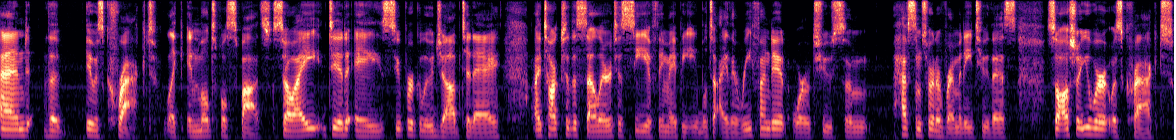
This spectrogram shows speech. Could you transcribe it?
And the it was cracked like in multiple spots. So I did a super glue job today. I talked to the seller to see if they might be able to either refund it or to some have some sort of remedy to this. So I'll show you where it was cracked.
